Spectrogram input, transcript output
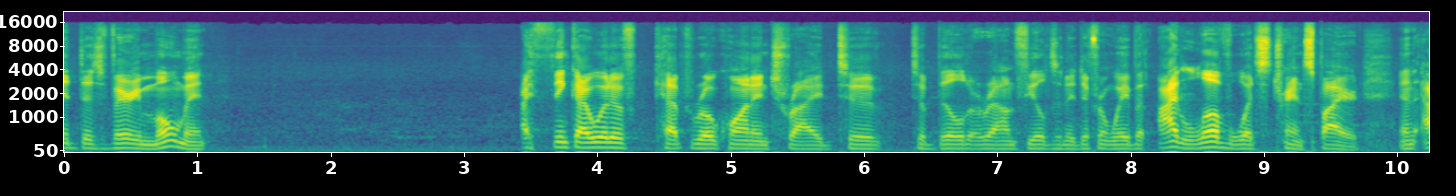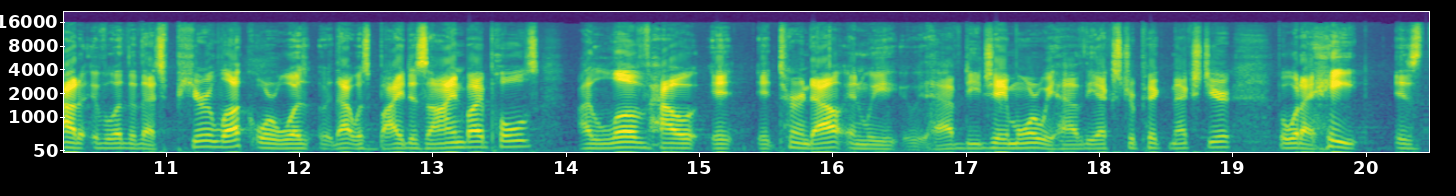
at this very moment, I think I would have kept Roquan and tried to to build around Fields in a different way. But I love what's transpired, and out of, whether that's pure luck or was that was by design by Poles. I love how it it turned out, and we, we have DJ Moore, we have the extra pick next year. But what I hate is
